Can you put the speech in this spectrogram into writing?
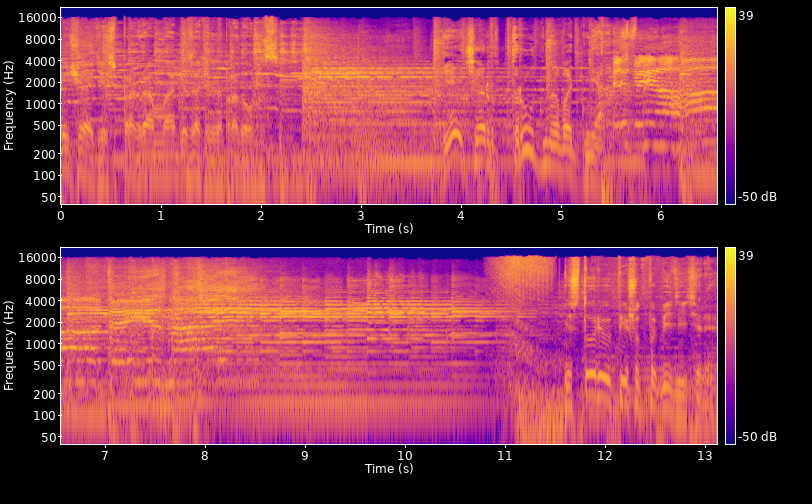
Переключайтесь, программа обязательно продолжится. Вечер трудного дня. It's been a hard day's night. Историю пишут победители.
